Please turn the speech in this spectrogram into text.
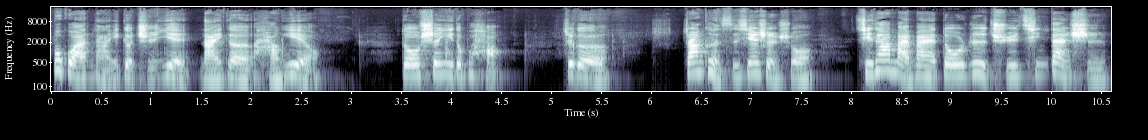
不管哪一个职业、哪一个行业哦，都生意都不好。这个张肯斯先生说，其他买卖都日趋清淡时，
